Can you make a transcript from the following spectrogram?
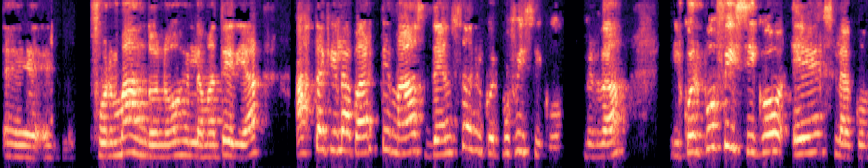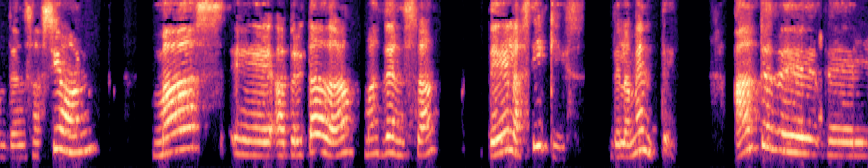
eh, formándonos en la materia hasta que la parte más densa del cuerpo físico, ¿verdad? El cuerpo físico es la condensación más eh, apretada, más densa de la psiquis, de la mente. Antes del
